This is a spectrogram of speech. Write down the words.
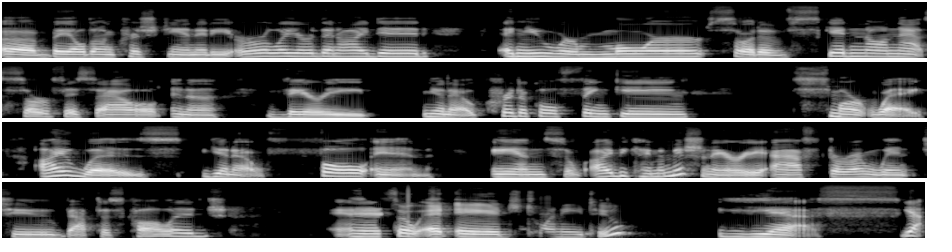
uh, bailed on Christianity earlier than I did, and you were more sort of skidding on that surface out in a very, you know, critical thinking, smart way. I was, you know, full in. And so I became a missionary after I went to Baptist College. And So at age twenty two. yes, yeah.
